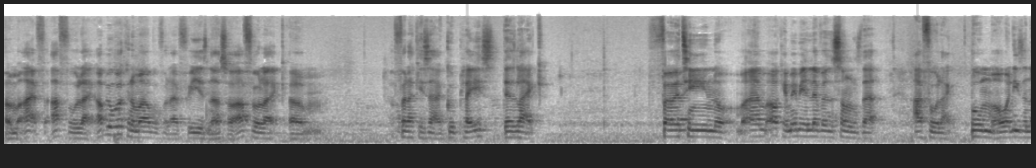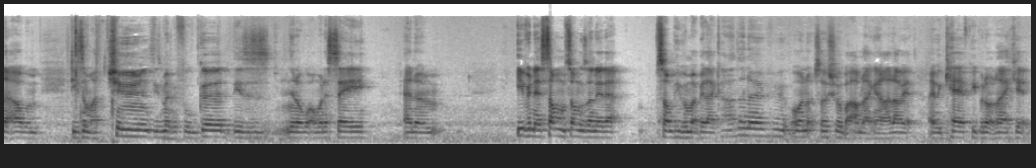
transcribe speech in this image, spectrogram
Um, I, f- I feel like I've been working on my album for like three years now, so I feel like um, I feel like it's at a good place. There's like thirteen or um, okay, maybe eleven songs that I feel like boom, I want these on that album. These are my tunes. These make me feel good. These is you know what I want to say, and um, even there's some songs on there that some people might be like, I don't know if you, or not so sure, but I'm like, no, I love it. I don't even care if people don't like it.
